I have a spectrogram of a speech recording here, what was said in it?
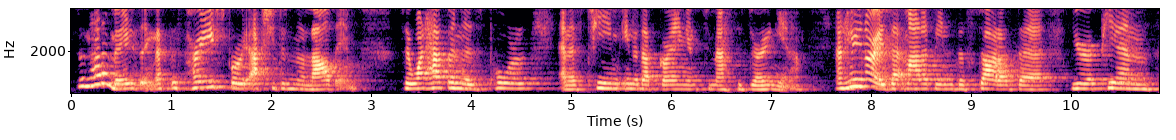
Isn't that amazing that the Holy Spirit actually didn't allow them? So what happened is Paul and his team ended up going into Macedonia. And who knows, that might have been the start of the European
